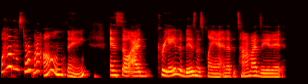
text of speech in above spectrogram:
why don't I start my own thing? And so I created a business plan. And at the time I did it,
